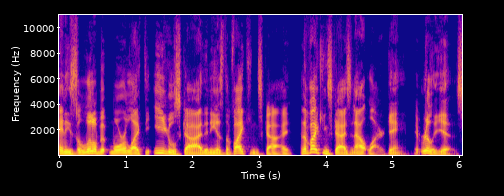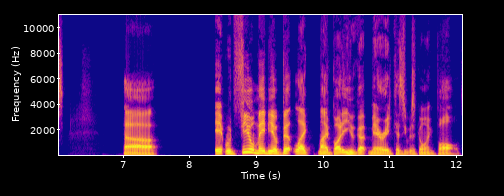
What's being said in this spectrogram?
and he's a little bit more like the Eagles guy than he is the Vikings guy, and the Vikings guy is an outlier game. It really is uh, it would feel maybe a bit like my buddy who got married because he was going bald.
